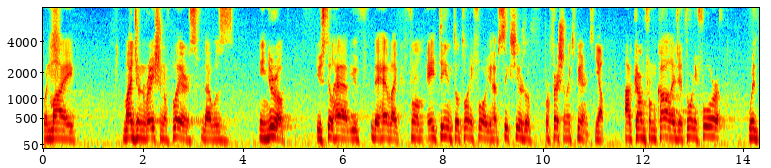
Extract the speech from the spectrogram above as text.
when my my generation of players that was in Europe, you still have you they have like from 18 till 24. You have six years of professional experience. Yep. I come from college at 24 with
